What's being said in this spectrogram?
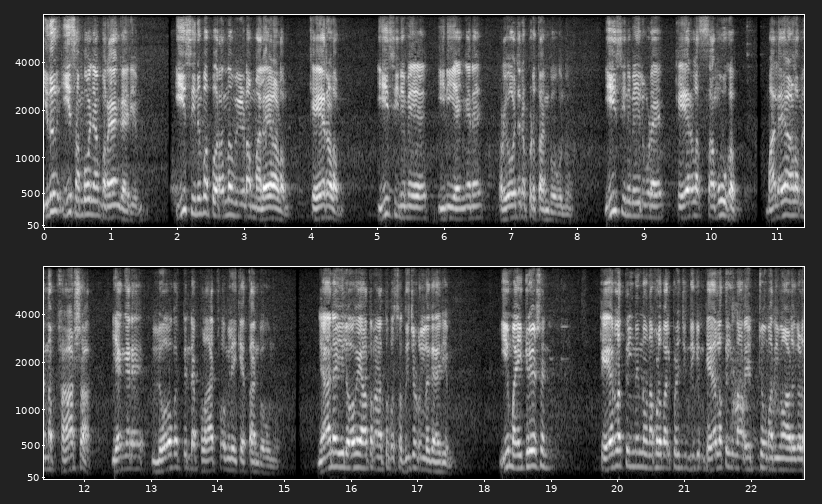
ഇത് ഈ സംഭവം ഞാൻ പറയാൻ കാര്യം. ഈ സിനിമ പിറന്നു വീണ മലയാളം കേരളം ഈ സിനിമയെ ഇനി എങ്ങനെ പ്രയോജനപ്പെടുത്താൻ പോകുന്നു? ഈ സിനിമയിലൂടെ കേരള സമൂഹം മലയാളം എന്ന ഭാഷ എങ്ങനെ ലോകത്തിന്റെ പ്ലാറ്റ്ഫോമിലേക്ക് എത്താൻ പോകുന്നു? ഞാൻ ഈ ലോകയാത്ര നടത്തുമ്പോൾ ശ്രദ്ധിച്ചിട്ടുള്ള കാര്യം ഈ മൈഗ്രേഷൻ കേരളത്തിൽ നിന്ന് നമ്മൾ പലപ്പോഴും ചിന്തിക്കും കേരളത്തിൽ നിന്നാണ് ഏറ്റവും അധികം ആളുകൾ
